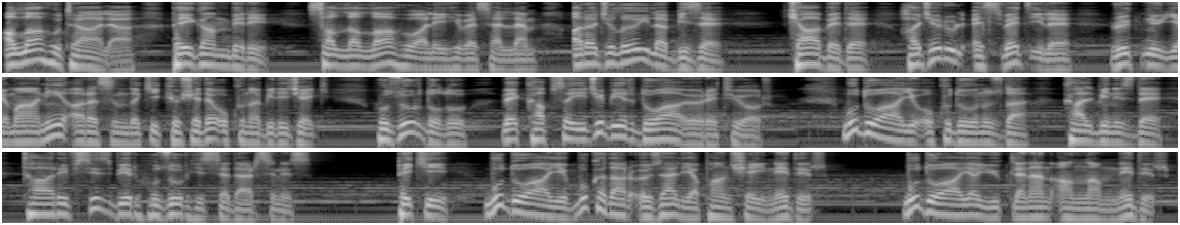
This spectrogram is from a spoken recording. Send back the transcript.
Allahu Teala peygamberi sallallahu aleyhi ve sellem aracılığıyla bize Kabe'de Hacerül Esved ile Rüknü Yemani arasındaki köşede okunabilecek huzur dolu ve kapsayıcı bir dua öğretiyor. Bu duayı okuduğunuzda kalbinizde tarifsiz bir huzur hissedersiniz. Peki bu duayı bu kadar özel yapan şey nedir? Bu duaya yüklenen anlam nedir?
